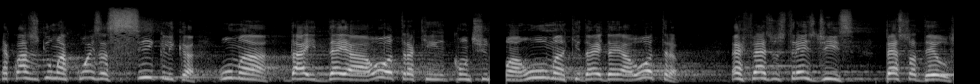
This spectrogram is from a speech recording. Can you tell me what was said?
É quase que uma coisa cíclica, uma dá ideia a outra que continua, uma que dá ideia a outra. Efésios 3 diz: Peço a Deus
